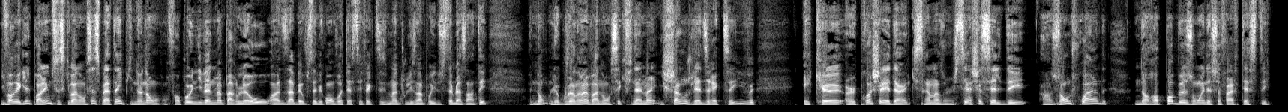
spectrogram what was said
Il va régler le problème, c'est ce qu'il va annoncer ce matin, puis non, non, on fera pas un nivellement par le haut en disant, ben, vous savez quoi, on va tester effectivement tous les employés du système de la santé. Non, le gouvernement va annoncer que finalement, il change la directive et qu'un proche aidant qui sera dans un CHSLD en zone froide n'aura pas besoin de se faire tester.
